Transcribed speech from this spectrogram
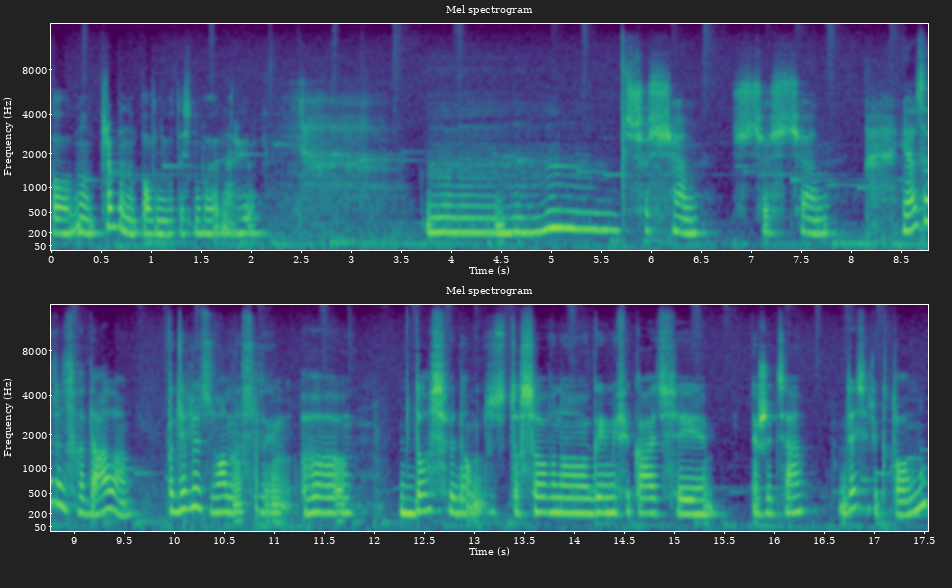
Бо ну, треба наповнюватись новою енергією. Що ще? Що ще? Я зараз згадала, поділюсь з вами своїм е, досвідом стосовно гейміфікації життя. Десь рік тому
